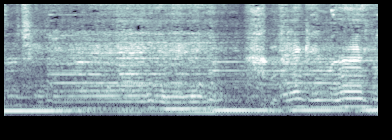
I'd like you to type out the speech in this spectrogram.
तुझे देगी नहीं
